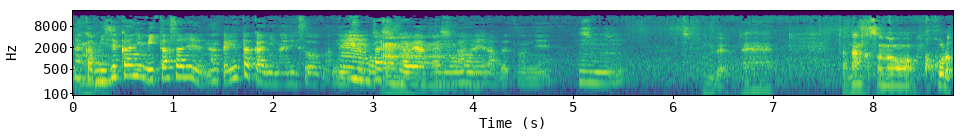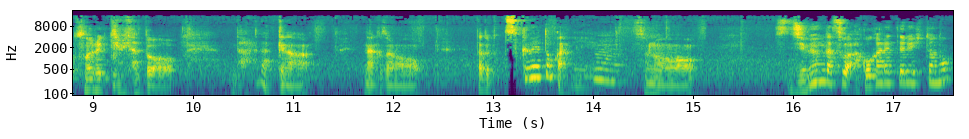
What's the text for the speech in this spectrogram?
なんか身近に満たされるなんか豊かになりそうだね、うんそうやって物を選ぶとね。うん。そうだよね。だなんかその心整えるっていう意味だと誰だっけな。なんかその例えば机とかに、うん。その自分がすごい憧れてる人の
